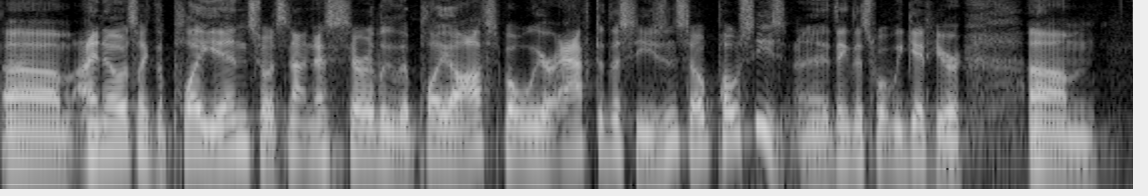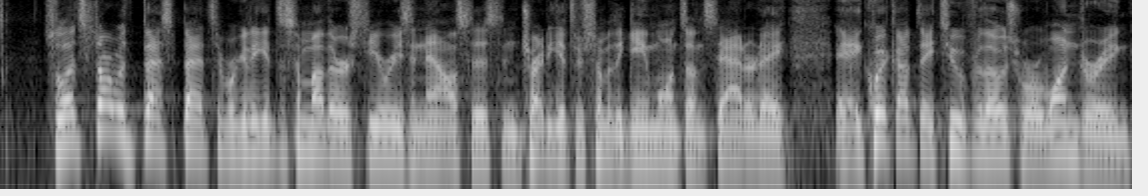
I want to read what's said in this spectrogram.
Um, I know it's like the play in, so it's not necessarily the playoffs, but we are after the season, so postseason. And I think that's what we get here. Um, so let's start with best bets, and we're going to get to some other series analysis and try to get through some of the game ones on Saturday. A quick update too for those who are wondering:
